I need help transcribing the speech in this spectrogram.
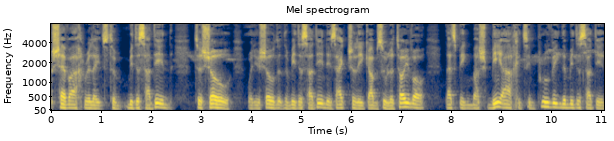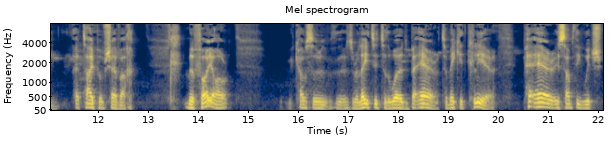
shevach relates to midas hadin to show when you show that the midas hadin is actually gamsu that's being mashbiach, it's improving the midas hadin a type of shevach. Mefoyor comes to, is related to the word be'er, to make it clear. Pe'er is something which,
